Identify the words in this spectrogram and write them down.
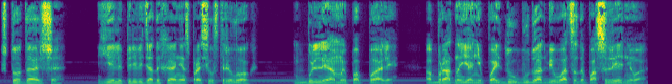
«Что дальше?» Еле переведя дыхание, спросил стрелок. «Бля, мы попали. Обратно я не пойду, буду отбиваться до последнего».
